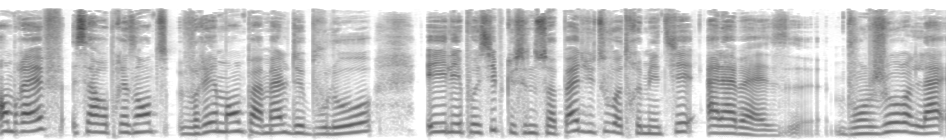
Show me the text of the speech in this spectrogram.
En bref, ça représente vraiment pas mal de boulot et il est possible que ce ne soit pas du tout votre métier à la base. Bonjour la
